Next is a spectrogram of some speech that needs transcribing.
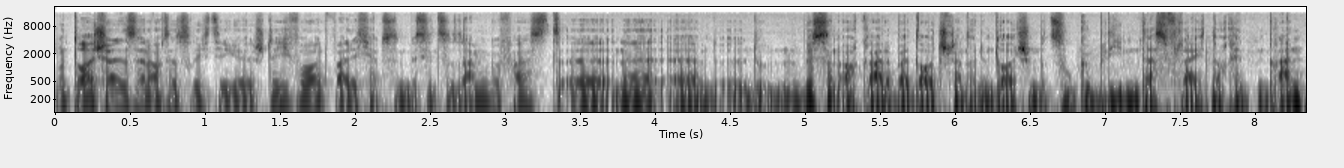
Und Deutschland ist dann auch das richtige Stichwort, weil ich habe es ein bisschen zusammengefasst. Äh, ne, äh, du, du bist dann auch gerade bei Deutschland und dem deutschen Bezug geblieben, das vielleicht noch hinten dran,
